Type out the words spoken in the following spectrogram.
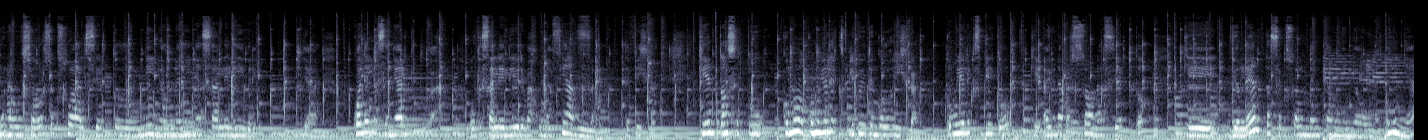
un abusador sexual, cierto, de un niño, de una niña sale libre, ¿ya? ¿Cuál es la señal que tú das? O que sale libre bajo una fianza, ¿te fijas? Que entonces tú, ¿cómo, cómo yo le explico? Yo tengo dos hijas ¿Cómo yo le explico que hay una persona, ¿cierto?, que violenta sexualmente a un niño o una niña,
